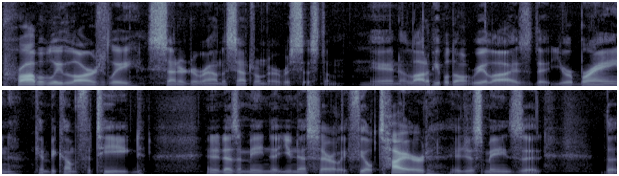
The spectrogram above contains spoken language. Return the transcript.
probably largely centered around the central nervous system. And a lot of people don't realize that your brain can become fatigued. And it doesn't mean that you necessarily feel tired, it just means that the,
